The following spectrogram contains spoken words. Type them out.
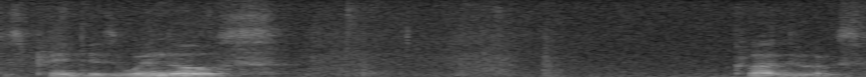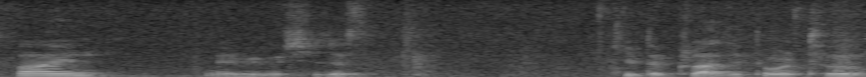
Just paint these windows. Closet looks fine. Maybe we should just keep the closet door too.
